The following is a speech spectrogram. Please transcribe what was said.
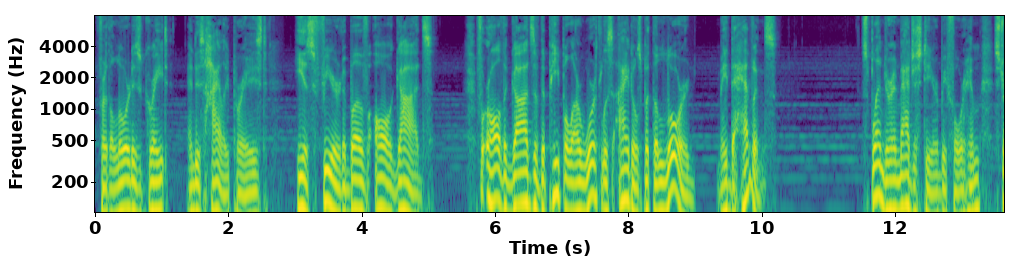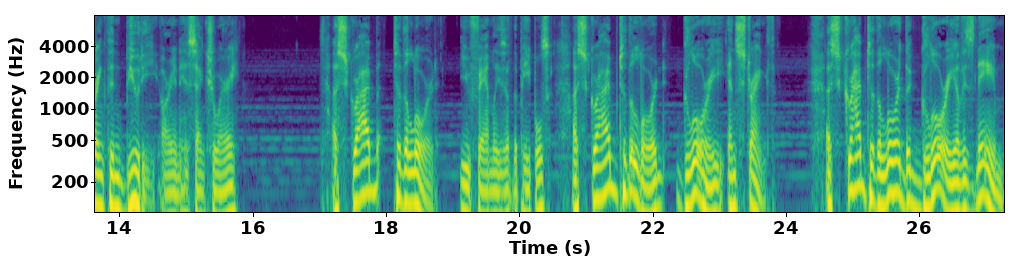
For the Lord is great and is highly praised. He is feared above all gods. For all the gods of the people are worthless idols, but the Lord made the heavens. Splendor and majesty are before him, strength and beauty are in his sanctuary. Ascribe to the Lord, you families of the peoples. Ascribe to the Lord glory and strength. Ascribe to the Lord the glory of his name.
